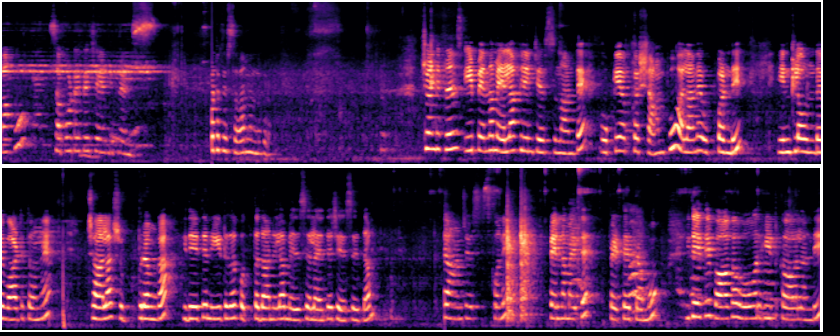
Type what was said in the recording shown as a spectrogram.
మాకు సపోర్ట్ అయితే చేయండి ఫ్రెండ్స్. ఫోటో తీస్తావా నన్ను కూడా. చూడండి ఫ్రెండ్స్ ఈ పెన్నం ఎలా క్లీన్ చేస్తున్నా అంటే ఒకే ఒక్క షాంపూ అలానే ఉప్పండి. ఇంట్లో ఉండే వాటితోనే చాలా శుభ్రంగా ఇదైతే నీట్గా కొత్త దానిలా మెరిసేలా అయితే చేసేద్దాం. ఆన్ చేసేసుకొని పెన్నం అయితే పెట్టేద్దాము. ఇదైతే బాగా ఓవర్ హీట్ కావాలండి.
